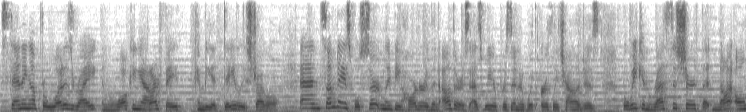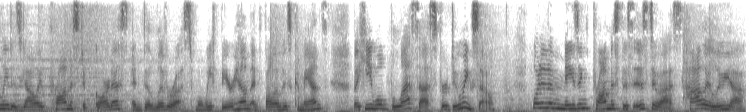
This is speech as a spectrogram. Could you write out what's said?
Standing up for what is right and walking out our faith can be a daily struggle, and some days will certainly be harder than others as we are presented with earthly challenges. But we can rest assured that not only does Yahweh promise to guard us and deliver us when we fear Him and follow His commands, but He will bless us for doing so. What an amazing promise this is to us! Hallelujah!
